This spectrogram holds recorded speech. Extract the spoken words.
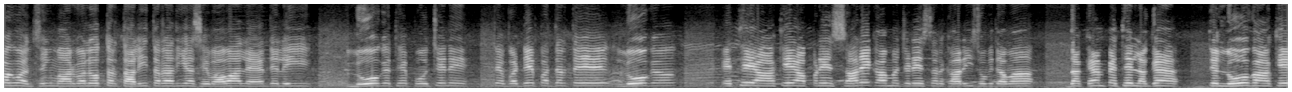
ਭਗਵੰਤ ਸਿੰਘ ਮਾਨ ਵੱਲੋਂ 43 ਤਰ੍ਹਾਂ ਦੀਆਂ ਸੇਵਾਵਾਂ ਲੈਣ ਦੇ ਲਈ ਲੋਕ ਇੱਥੇ ਪਹੁੰਚੇ ਨੇ ਤੇ ਵੱਡੇ ਪੱਧਰ ਤੇ ਲੋਕ ਇੱਥੇ ਆ ਕੇ ਆਪਣੇ ਸਾਰੇ ਕੰਮ ਜਿਹੜੇ ਸਰਕਾਰੀ ਸੁਵਿਧਾਵਾਂ ਦਾ ਕੈਂਪ ਇੱਥੇ ਲੱਗਾ ਤੇ ਲੋਕ ਆ ਕੇ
